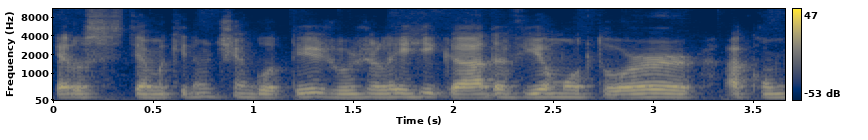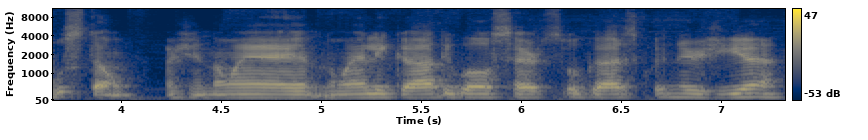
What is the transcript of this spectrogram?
era o sistema que não tinha gotejo, hoje ela é irrigada via motor a combustão. A gente não é, não é ligado igual a certos lugares com energia,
